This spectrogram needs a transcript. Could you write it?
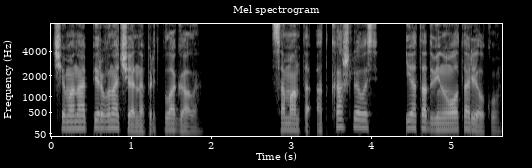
чем она первоначально предполагала. Саманта откашлялась и отодвинула тарелку.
